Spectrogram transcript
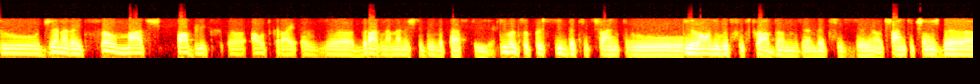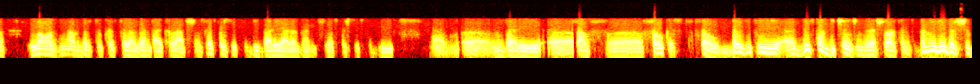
to generate so much public uh, outcry as uh, Dragnea managed to do in the past two years. He also perceived that he's trying to deal only with his problems and that he's, uh, you know, trying to change the laws in order to curtail anti-corruption. So he's perceived to be very arrogant. He's perceived to be uh, uh, very uh, self-focused. So basically, this can be changed in the short term. The new leadership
